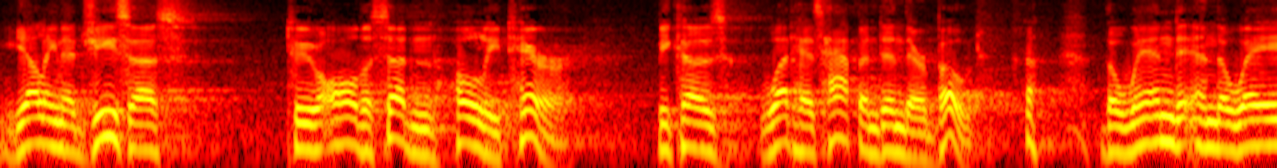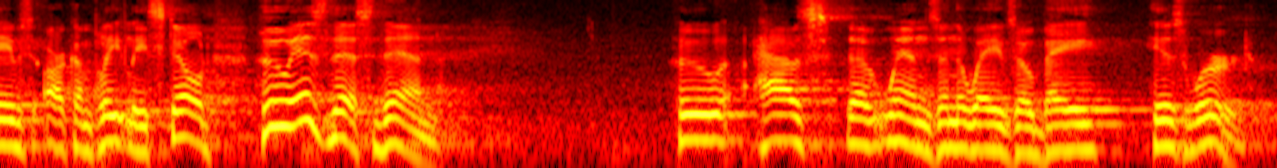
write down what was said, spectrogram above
yelling at Jesus to all of a sudden holy terror because what has happened in their boat? the wind and the waves are completely stilled. Who is this then? Who has the winds and the waves obey his word?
